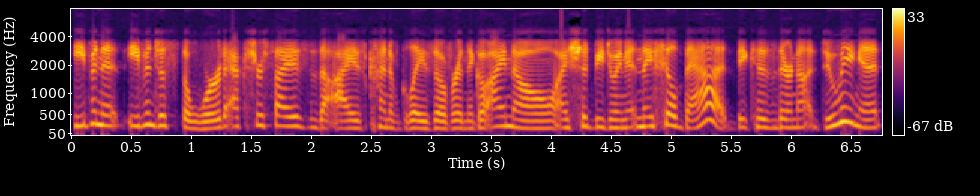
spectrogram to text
even even just the word exercise, the eyes kind of glaze over and they go, I know, I should be doing it. And they feel bad because they're not doing it,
